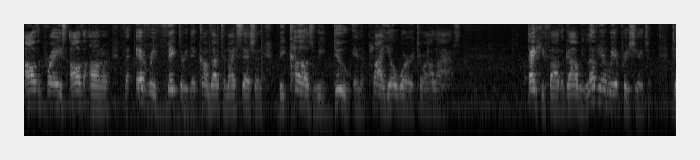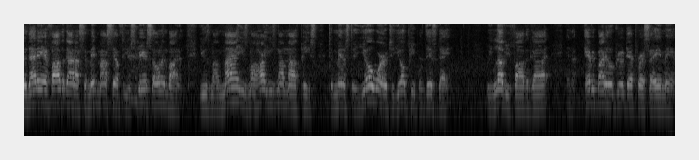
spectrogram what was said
all the praise, all the honor for every victory that comes out of tonight's session because we do and apply your word to our lives. Thank you, Father God. We love you and we appreciate you. To that end, Father God, I submit myself to you, spirit, soul, and body. Use my mind, use my heart, use my mouthpiece to minister your word to your people this day. We love you, Father God. And everybody who agreed with that prayer say amen. amen.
